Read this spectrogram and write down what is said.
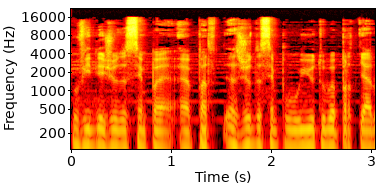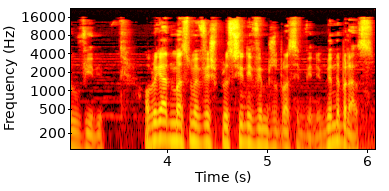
o vídeo, ajuda sempre, a, a, ajuda sempre o YouTube a partilhar o vídeo. Obrigado mais uma vez por assistirem e vemos no próximo vídeo. Um grande abraço.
